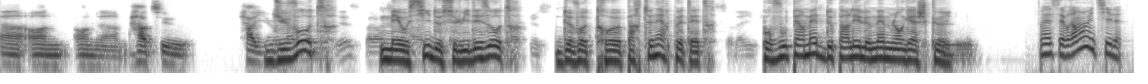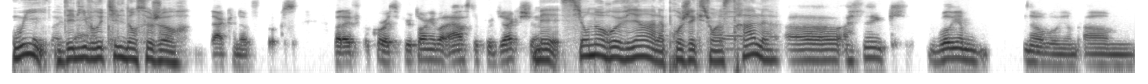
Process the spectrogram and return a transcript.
Uh, um, du vôtre, mais aussi de celui des autres, de votre partenaire peut-être, pour vous permettre de parler le même langage qu'eux. Ouais, c'est vraiment utile. Oui, des livres utiles dans ce genre. Mais si on en revient à la projection astrale, uh, Um,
